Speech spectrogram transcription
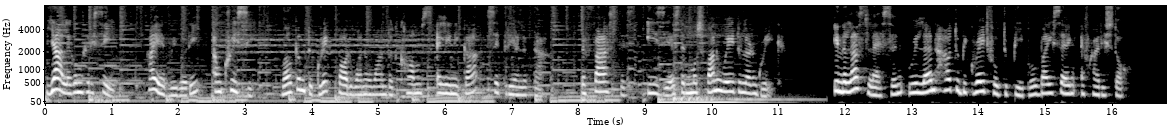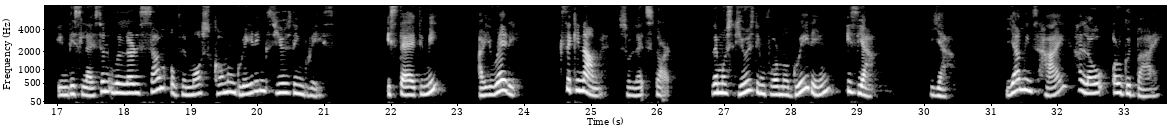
Γεια, λέγομαι Χρυσή. Hi everybody, I'm Chrissy. Welcome to GreekPod101.com's ελληνικά σε 3 λεπτά. The fastest, easiest and most fun way to learn Greek. In the last lesson, we learned how to be grateful to people by saying ευχαριστώ. In this lesson, we'll learn some of the most common greetings used in Greece. Είστε έτοιμοι? Are you ready? Ξεκινάμε, so let's start. The most used informal greeting is ya. Ya. Ya means hi, hello, or goodbye.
